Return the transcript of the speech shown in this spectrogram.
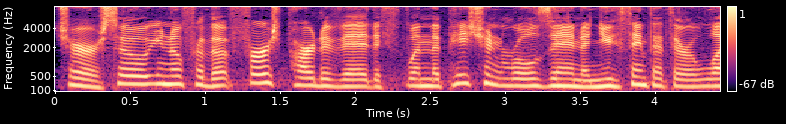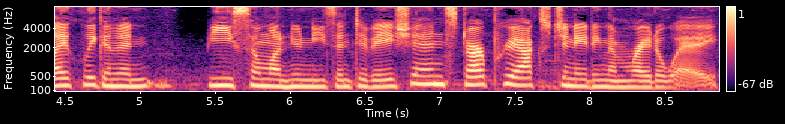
Sure. So, you know, for the first part of it, if when the patient rolls in and you think that they're likely going to be someone who needs intubation, start pre-oxygenating them right away.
